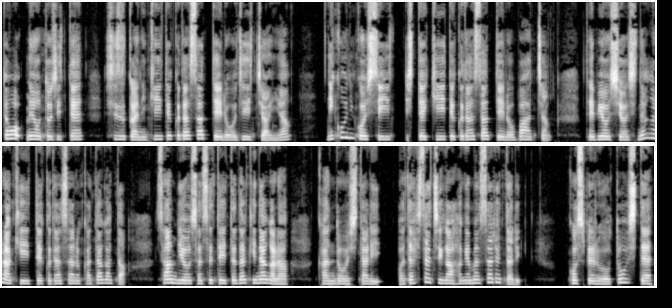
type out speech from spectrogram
と目を閉じて静かに聞いてくださっているおじいちゃんやニコニコして聞いてくださっているおばあちゃん、手拍子をしながら聞いてくださる方々、賛美をさせていただきながら感動したり、私たちが励まされたり、ゴスペルを通して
